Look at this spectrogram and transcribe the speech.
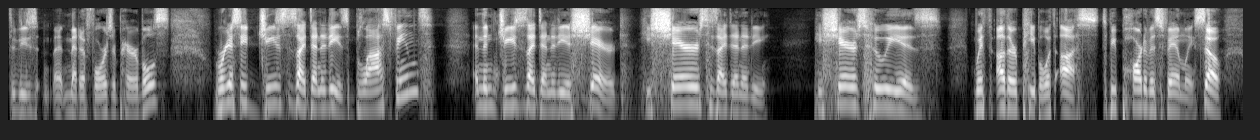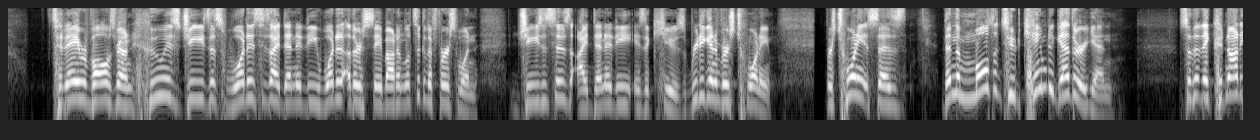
through these metaphors or parables. We're going to see Jesus' identity is blasphemed. And then Jesus' identity is shared. He shares his identity, he shares who he is with other people, with us, to be part of his family. So, Today revolves around who is Jesus, what is his identity, what did others say about him. Let's look at the first one. Jesus' identity is accused. Read again in verse 20. Verse 20 it says, Then the multitude came together again, so that they could not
